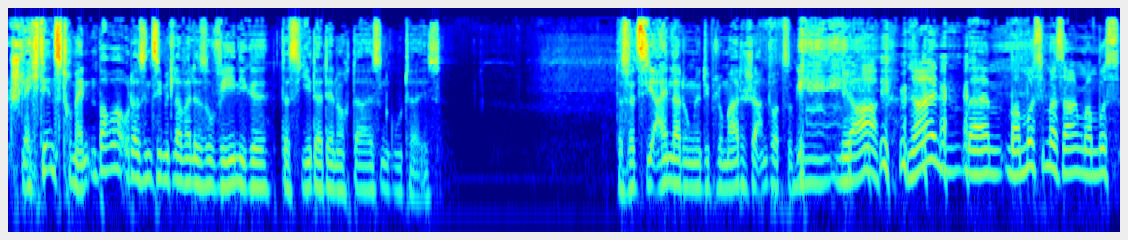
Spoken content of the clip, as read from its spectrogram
schlechte Instrumentenbauer oder sind sie mittlerweile so wenige, dass jeder, der noch da ist, ein guter ist? Das wird jetzt die Einladung, eine diplomatische Antwort zu geben. Ja, nein, ähm, man muss immer sagen, man muss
